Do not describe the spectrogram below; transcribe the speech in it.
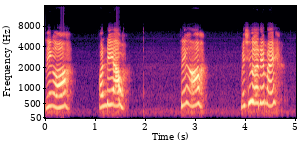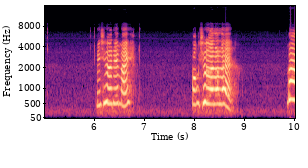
จริงเหรอ คนเดียว จริงเหรอ ไม่เชื่อได้ไหม ไม่เชื่อได้ไหม ต้องเชื่อแล้วแหละมา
